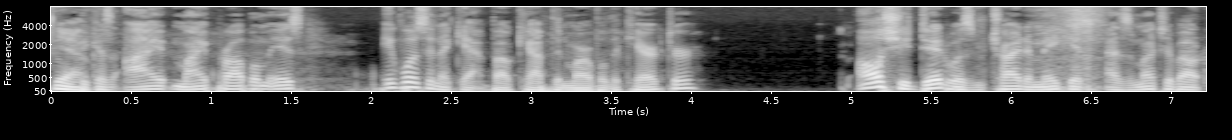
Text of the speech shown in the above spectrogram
Yeah. because i my problem is it wasn't a cap about captain marvel the character. All she did was try to make it as much about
